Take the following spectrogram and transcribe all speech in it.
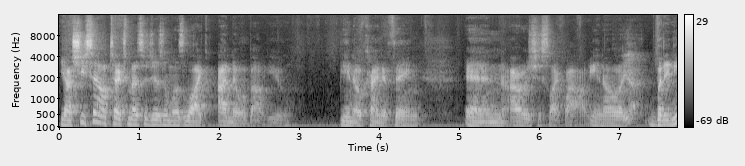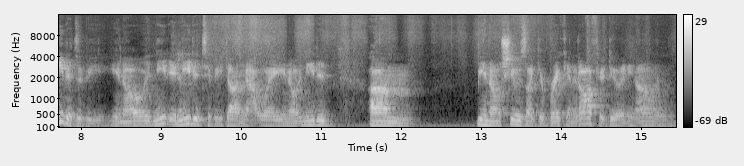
Yeah, she sent out text messages and was like, "I know about you," you know, kind of thing. And I was just like, "Wow," you know, like. Yeah. But it needed to be, you know, it need it Yeah. needed to be done that way, you know. It needed, um, you know, she was like, "You're breaking it off. You're doing," you know, and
